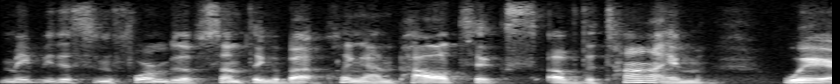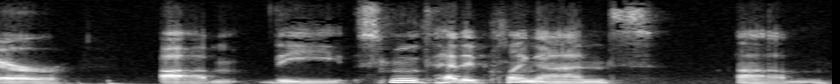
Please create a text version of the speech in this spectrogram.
maybe this informs of something about Klingon politics of the time, where um, the smooth-headed Klingons um,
